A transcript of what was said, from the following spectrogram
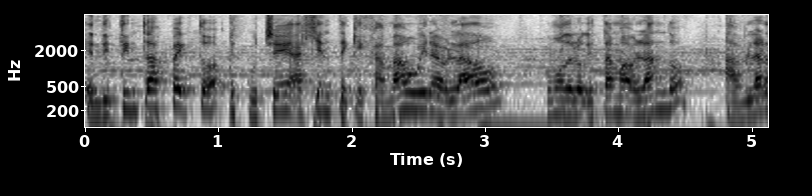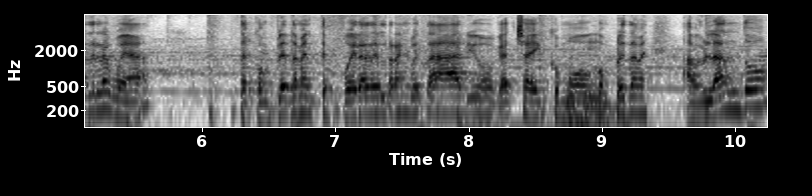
en distintos aspectos, escuché a gente que jamás hubiera hablado como de lo que estamos hablando, hablar de la. Está completamente fuera del rango etario, ¿cachai? Como completamente. hablando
